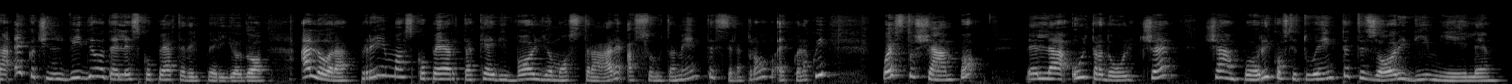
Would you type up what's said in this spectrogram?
Allora, eccoci nel video delle scoperte del periodo. Allora, prima scoperta che vi voglio mostrare, assolutamente, se la trovo, eccola qui, questo shampoo della Ultra Dolce, shampoo ricostituente tesori di miele.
